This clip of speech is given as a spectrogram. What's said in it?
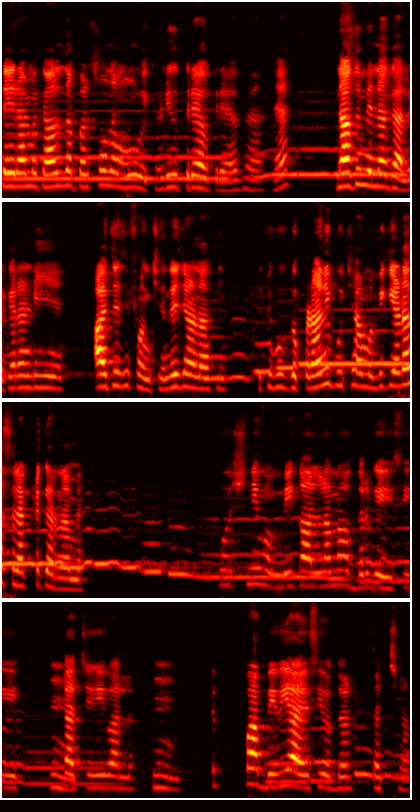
ਤੇਰਾ ਮੈਂ ਕੱਲ ਦਾ ਪਰਸੋਂ ਦਾ ਮੂੰਹ ਵੇਖਣ ਦੀ ਉਤਰਿਆ ਉਤਰਿਆ ਹੈ ਹੈ? ਨਾ ਤੂੰ ਮੇਰੇ ਨਾਲ ਗੱਲ ਕਰਨ ਦੀ ਹੈ ਅੱਜ ਅਸੀਂ ਫੰਕਸ਼ਨ ਤੇ ਜਾਣਾ ਸੀ ਤੇ ਤੂੰ ਕੋਈ ਕੱਪੜਾ ਨਹੀਂ ਪੁੱਛਿਆ? ਮੰਮੀ ਕਿਹੜਾ ਸਿਲੈਕਟ ਕਰਨਾ ਮੈਂ? ਕੁਛ ਨਹੀਂ ਮੰਮੀ ਕੱਲ ਨਾ ਮੈਂ ਉੱਧਰ ਗਈ ਸੀ ਹੂੰ। ਚਾਚੀ ਦੀ ਵੱਲ। ਹੂੰ। ਤੇ ਭਾਬੀ ਵੀ ਆਏ ਸੀ ਉੱਧਰ। ਅੱਛਾ।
